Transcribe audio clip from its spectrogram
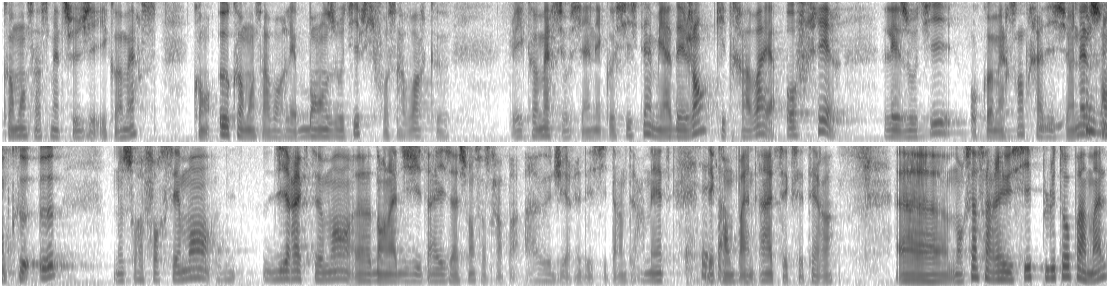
commencent à se mettre sur du e-commerce, quand eux commencent à avoir les bons outils, parce qu'il faut savoir que le e-commerce, c'est aussi un écosystème. Il y a des gens qui travaillent à offrir les outils aux commerçants traditionnels sans que eux ne soient forcément directement euh, dans la digitalisation. Ça ne sera pas à eux de gérer des sites internet, des campagnes ads, etc. Euh, donc ça, ça réussit plutôt pas mal.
